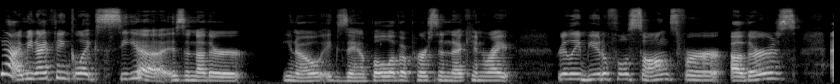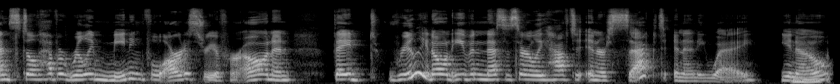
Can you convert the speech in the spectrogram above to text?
yeah, I mean, I think like Sia is another, you know, example of a person that can write really beautiful songs for others and still have a really meaningful artistry of her own. And they really don't even necessarily have to intersect in any way, you know?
